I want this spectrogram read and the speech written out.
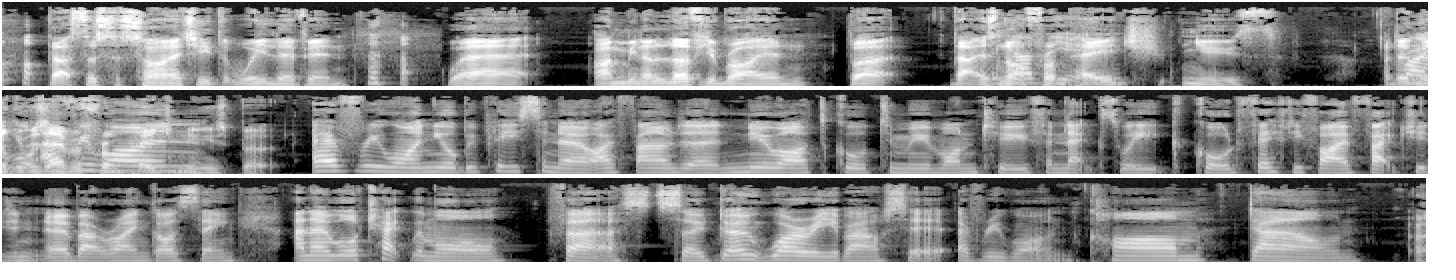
that's the society that we live in. Where I mean, I love you, Ryan, but that is not front you. page news. I don't Right, think it well, was ever front page news, but Everyone, you'll be pleased to know I found a new article to move on to for next week called 55 Facts You Didn't Know About Ryan Gosling, and I will check them all first. So don't worry about it, everyone. Calm down. uh,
